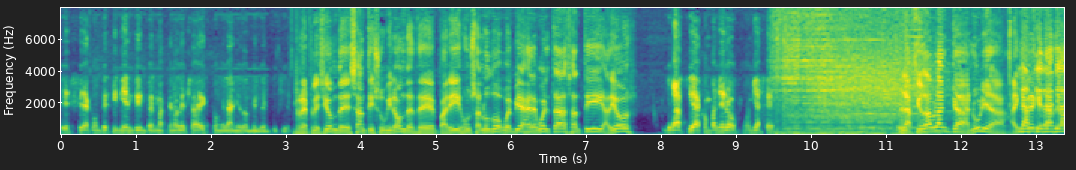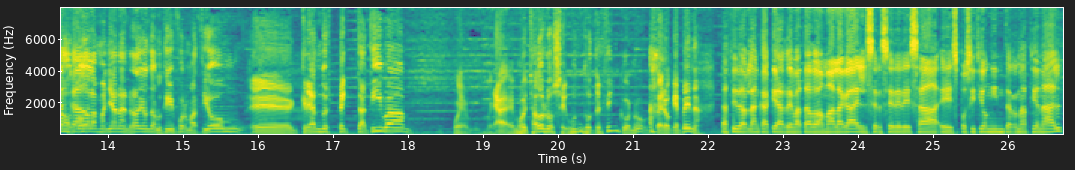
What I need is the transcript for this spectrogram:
ese acontecimiento internacional esa Expo en el año 2027. Reflexión de Santi Subirón desde París. Un saludo, buen viaje de vuelta, Santi. Adiós. Gracias compañero, buen viaje. La Ciudad Blanca, Nuria, hay que La ver que te has llevado todas las mañanas en Radio Andalucía Información, eh, creando expectativa. Pues, mira, hemos estado los segundos de cinco, ¿no? Pero qué pena. La ciudad blanca que ha arrebatado a Málaga el ser sede de esa exposición internacional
